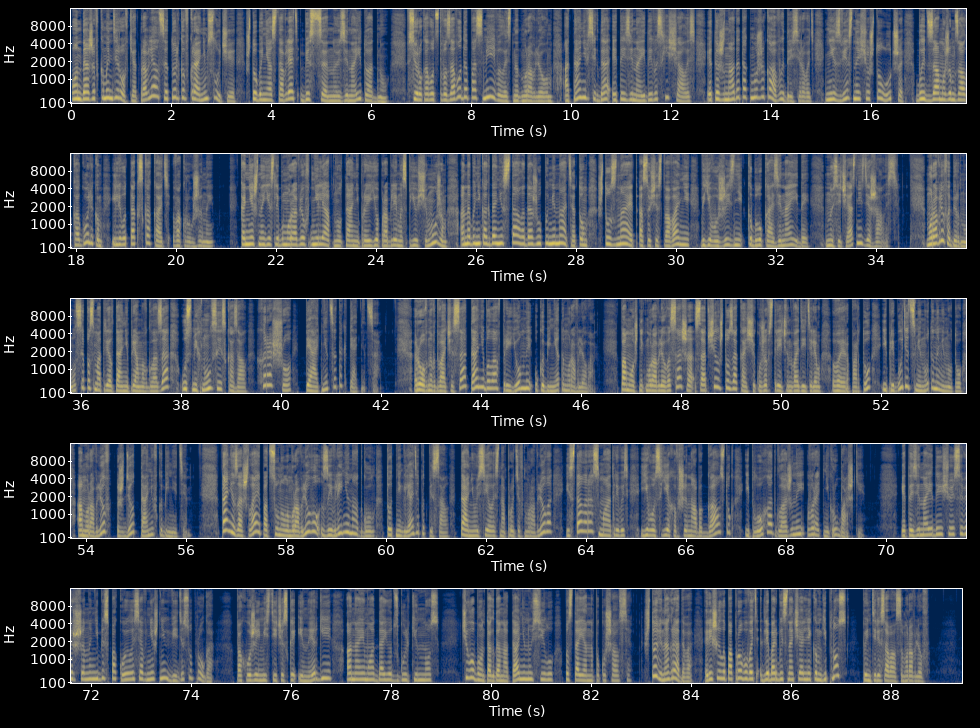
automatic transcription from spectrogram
Он даже в командировке отправлялся только в крайнем случае, чтобы не оставлять бесценную Зинаиду одну. Все руководство завода посмеивалось над Муравлевым, а Таня всегда этой Зинаидой восхищалась. Это же надо так мужика выдрессировать. Неизвестно еще, что лучше – быть замужем за алкоголиком или вот так скакать вокруг жены. Конечно, если бы Муравлев не ляпнул Тане про ее проблемы с пьющим мужем, она бы никогда не стала даже упоминать о том, что знает о существовании в его жизни каблука Зинаиды, но сейчас не сдержалась. Муравлев обернулся, посмотрел Тане прямо в глаза, усмехнулся и сказал «Хорошо, пятница так пятница». Ровно в два часа Таня была в приемной у кабинета Муравлева. Помощник Муравлева Саша сообщил, что заказчик уже встречен водителем в аэропорту и прибудет с минуты на минуту, а Муравлев ждет Таню в кабинете. Таня зашла и подсунула Муравлеву заявление на отгул. Тот, не глядя, подписал. Таня уселась напротив Муравлева и стала рассматривать его съехавший на бок галстук и плохо отглаженный воротник рубашки. Эта Зинаида еще и совершенно не беспокоилась о внешнем виде супруга. Похожей мистической энергии она ему отдает с гулькин нос. Чего бы он тогда на Танину силу постоянно покушался? «Что, Виноградова, решила попробовать для борьбы с начальником гипноз?» — поинтересовался Муравлев.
